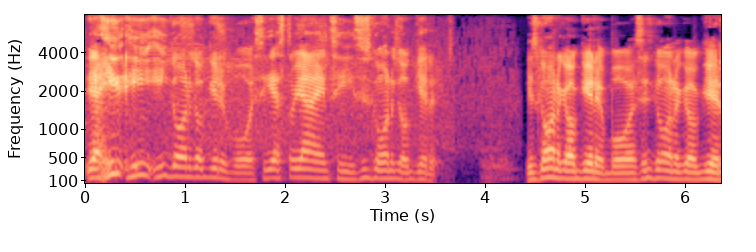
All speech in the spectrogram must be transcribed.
Yeah, he he he going to go get it, boys. He has three INTs. He's going to go get it. He's going to go get it, boys. He's going to go get it.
